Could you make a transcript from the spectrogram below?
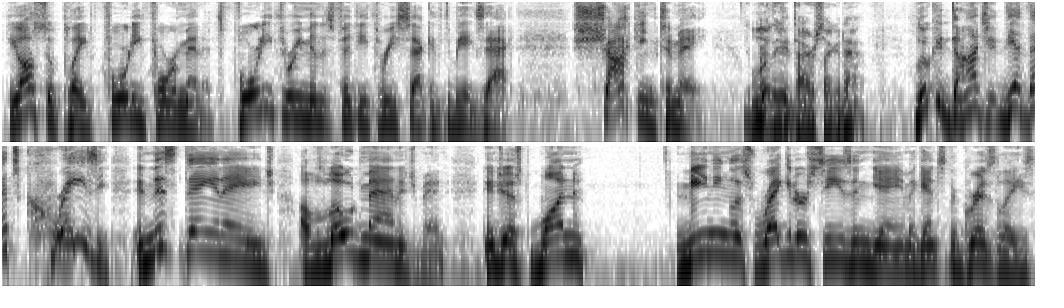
He also played 44 minutes, 43 minutes, 53 seconds to be exact. Shocking to me. Look the entire second half. Luka Doncic, yeah, that's crazy. In this day and age of load management, in just one meaningless regular season game against the Grizzlies,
